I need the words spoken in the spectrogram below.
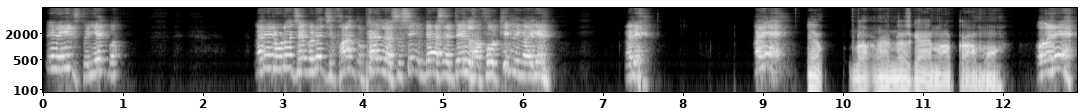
Det er det eneste, der hjælper. René, du er nødt til at gå ned til Frank og Palle og så se, om deres Adele har fået killinger igen. René! René! Ja, det skal jeg nok gøre, mor. Og René,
